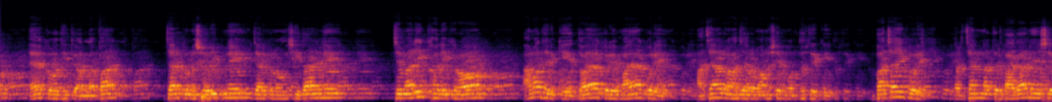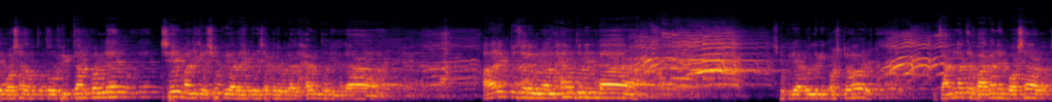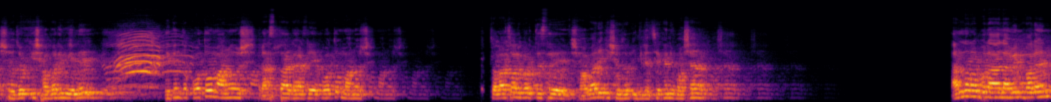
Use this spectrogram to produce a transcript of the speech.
এক অধিত আল্লাহ পাক, যার কোনো নেই, যার কোনো অংশীদার নেই, যে মালিক, খলিক রব আমাদেরকে দয়া করে, মায়া করে হাজার হাজার মানুষের মধ্য থেকে বাঁচাই করে তার জান্নাতের বাগানে এসে বসার মতো তৌফিক দান করলেন। সেই মালিকের শুক্রিয়া আদায় করে সকলে বলে আলহামদুলিল্লাহ। আর একটু জোরে বলে আলহামদুলিল্লাহ। শুক্রিয়া করলে কি কষ্ট হয়? জান্নাতের বাগানে বসার সুযোগ কি সবারই মেলে? দেখেন তো কত মানুষ রাস্তাঘাটে, কত মানুষ চলাচল করতেছে, সবারই কি সুযোগ মিলেছে এখানে বসার? আল্লাহ রাব্বুল আলামিন বলেন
